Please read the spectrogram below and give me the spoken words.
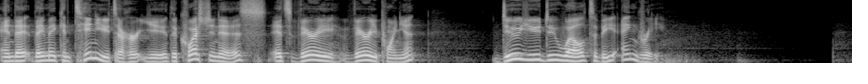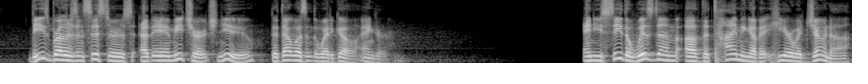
and that they may continue to hurt you. The question is it's very, very poignant. Do you do well to be angry? These brothers and sisters at the AME church knew that that wasn't the way to go, anger. And you see the wisdom of the timing of it here with Jonah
